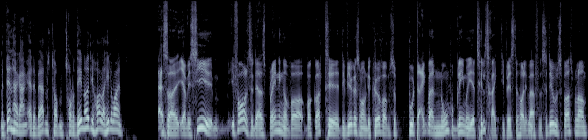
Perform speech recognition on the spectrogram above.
men den her gang er det verdenstoppen. Tror du, det er noget, de holder hele vejen? Altså, jeg vil sige, i forhold til deres branding og hvor, hvor godt det, det virker, som om det kører for dem, så burde der ikke være nogen problemer i at tiltrække de bedste hold i hvert fald. Så det er jo et spørgsmål om,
